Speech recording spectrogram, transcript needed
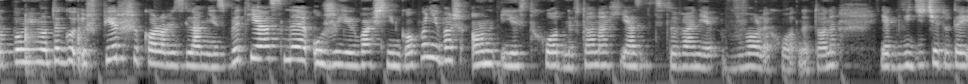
y, pomimo tego, iż pierwszy kolor jest dla mnie zbyt jasny, użyję właśnie go, ponieważ on jest chłodny w tonach. Ja zdecydowanie wolę chłodne tony. Jak widzicie, tutaj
